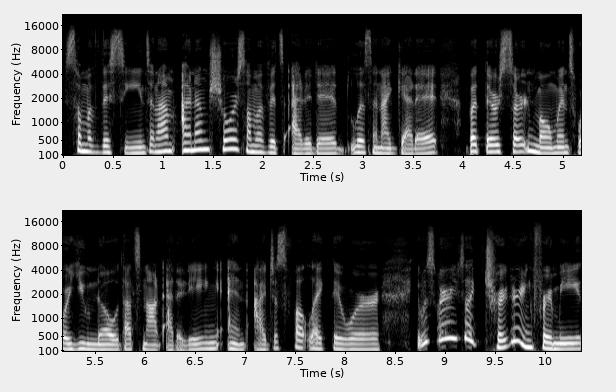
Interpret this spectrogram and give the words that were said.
some of the scenes and I'm and I'm sure some of it's edited. Listen, I get it, but there's certain moments where you know that's not editing and I just felt like they were it was very like triggering for me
